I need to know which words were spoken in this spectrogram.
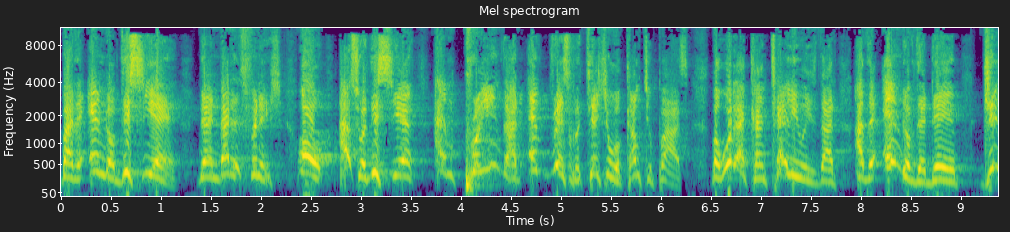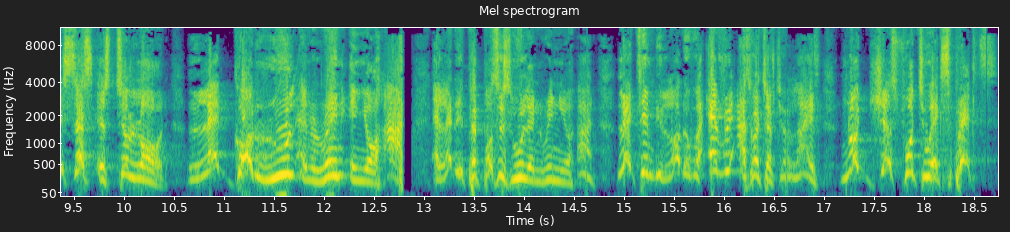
by the end of this year, then that is finished. Oh, as for this year, I'm praying that every expectation will come to pass. But what I can tell you is that at the end of the day, Jesus is still Lord. Let God rule and reign in your heart, and let His purposes rule and reign in your heart. Let Him be Lord over every aspect of your life, not just what you expect.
